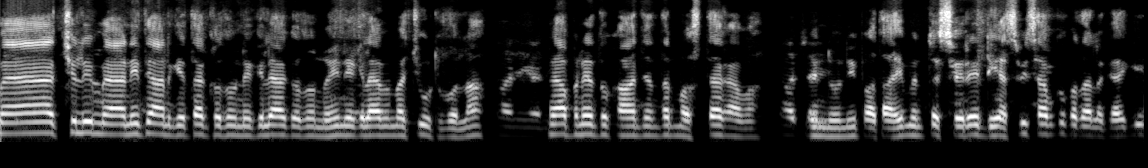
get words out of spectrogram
ਮੈਂ ਐਕਚੁਅਲੀ ਮੈਂ ਨਹੀਂ ਧਿਆਨ ਕੀਤਾ ਕਦੋਂ ਨਿਕਲਿਆ ਕਦੋਂ ਨਹੀਂ ਨਿਕਲਿਆ ਮੈਂ ਝੂਠ ਬੋਲਾਂ। ਮੈਂ ਆਪਣੇ ਦੁਕਾਨ ਦੇ ਅੰਦਰ ਮਸਤ ਹੈਗਾ ਵਾਂ ਮੈਨੂੰ ਨਹੀਂ ਪਤਾ ਸੀ। ਮੈਨੂੰ ਤਾਂ ਸਵੇਰੇ ਡੀਐਸਪੀ ਸਾਹਿਬ ਕੋ ਪਤਾ ਲੱਗਾ ਕਿ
